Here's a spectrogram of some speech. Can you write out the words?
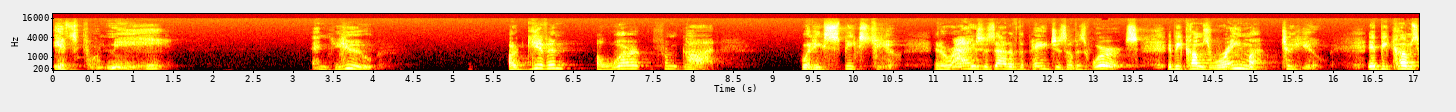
It's for me. You are given a word from God when He speaks to you. It arises out of the pages of His words. It becomes rhema to you. It becomes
